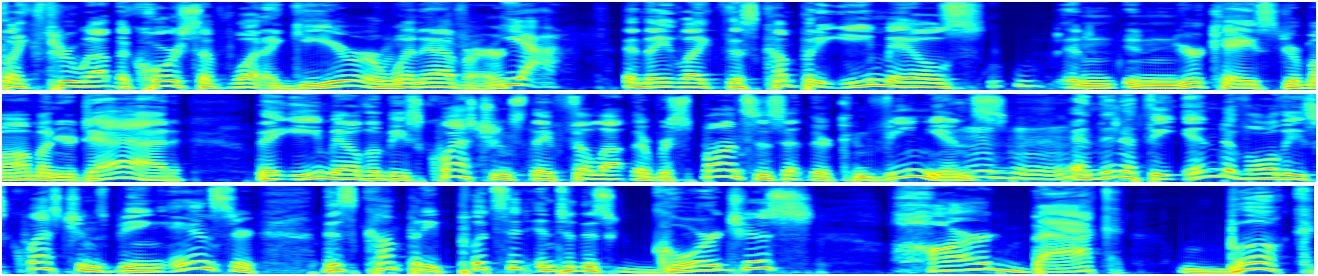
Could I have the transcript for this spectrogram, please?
like throughout the course of what, a year or whenever. Yeah. And they like this company emails in in your case your mom and your dad they email them these questions they fill out their responses at their convenience mm-hmm. and then at the end of all these questions being answered this company puts it into this gorgeous hardback book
